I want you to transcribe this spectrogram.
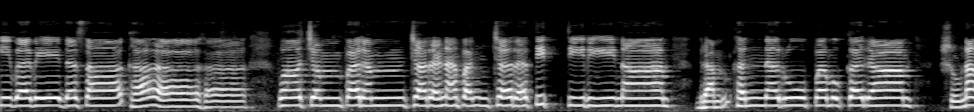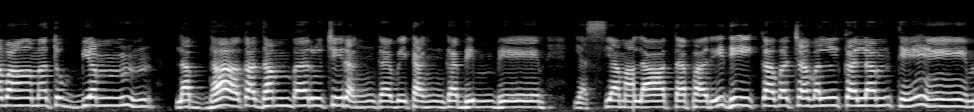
इव वेदशाखाः। वाचं परं चरणपञ्चरतित्तिरीणां ब्रह्मन्नरूपमुकरां शृणवामतुभ्यं लब्धा कदम्बरुचिरङ्गविटङ्गबिम्बे यस्य मलातपरिधि कवचवल्कलं ते।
